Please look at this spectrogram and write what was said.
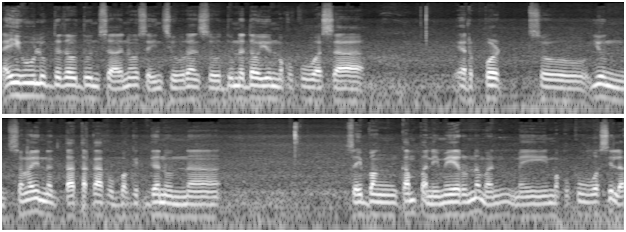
naihulog na daw doon sa ano sa insurance. So doon na daw yun makukuha sa airport. So yun, sa ngayon nagtataka ko bakit ganun na sa ibang company meron naman, may makukuha sila.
